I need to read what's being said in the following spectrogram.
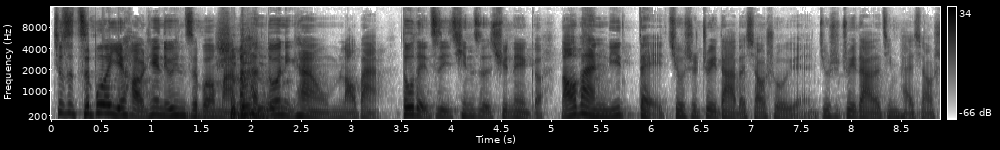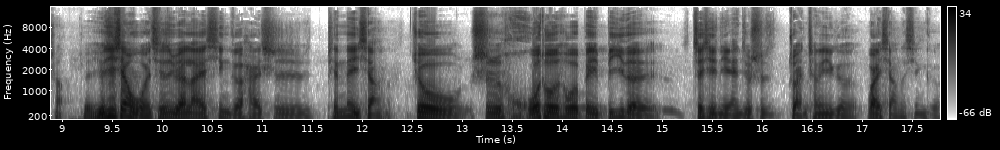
就是直播也好，现在流行直播嘛，那很多你看我们老板都得自己亲自去那个。老板你得就是最大的销售员，就是最大的金牌销售。对，尤其像我，其实原来性格还是偏内向的，就是活脱脱被逼的这些年，就是转成一个外向的性格。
